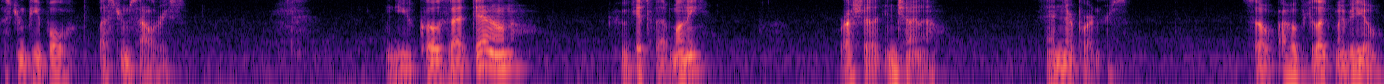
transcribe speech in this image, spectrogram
Western people, Western salaries. When you close that down, who gets that money? Russia and China and their partners. So I hope you liked my video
